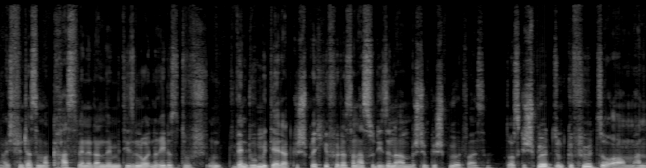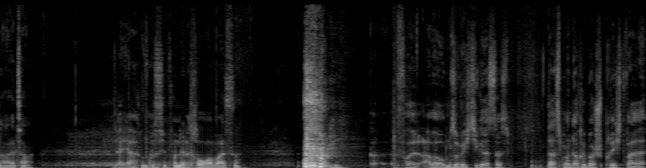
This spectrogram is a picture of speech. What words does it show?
Aber ich finde das immer krass, wenn du dann mit diesen Leuten redest du, und wenn du mit der das Gespräch geführt hast, dann hast du diese Namen bestimmt gespürt, weißt du? Du hast gespürt und gefühlt so, oh Mann, Alter. Ja, ja, So ein bisschen von der Trauer, weißt du? Voll, aber umso wichtiger ist das, dass man darüber spricht, weil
